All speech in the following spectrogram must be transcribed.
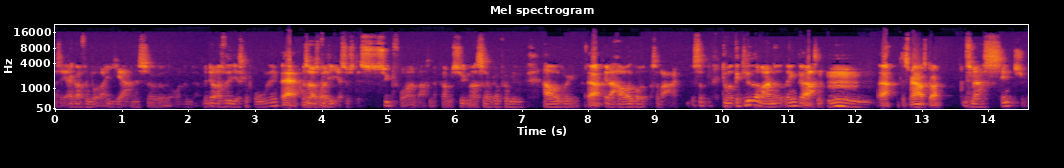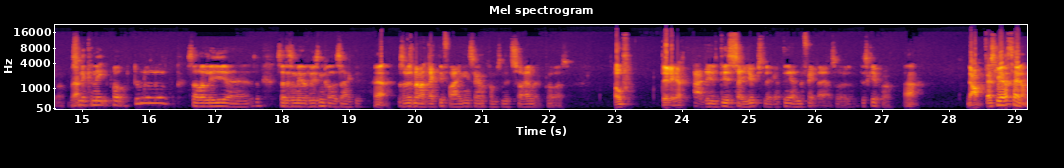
Altså, jeg kan godt finde på at være hjernesukket over den der. Men det er også fordi, jeg skal bruge det, ikke? Ja, Og så også 100%. fordi, jeg synes, det er sygt foran, bare sådan, der kommer sygt meget sukker på min havregryn. Ja. Eller havregrød, og så bare, så, du ved, det glider bare ned, ikke? Det er Ja. bare sådan, mm, Ja, det smager også godt. det smager sindssygt godt. Ja. Så lidt kanel på, du, du, du, så er der lige, uh, så, så er det sådan lidt risengrødsagtigt. Ja. Og så hvis man er rigtig fræk, så kan der komme sådan lidt sojamælk på også. Uff, det er lækkert. Ej, det, det er seriøst lækkert, det anbefaler jeg, altså, det skal I prøve. Ja. Nå, hvad skal vi ellers tale om?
